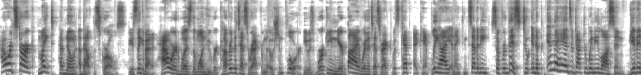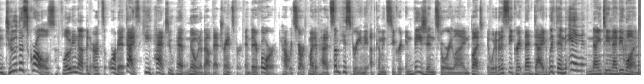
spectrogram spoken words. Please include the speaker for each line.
Speaker 1: Howard Stark might have known about the Skrulls. Because think about it, Howard was the one who recovered the Tesseract from the ocean floor. He was working nearby where the Tesseract was kept at Camp Lehigh in 1970. So for this to end up in the hands of Dr. Wendy Lawson, given to the Skrulls floating up in Earth's orbit, guys, he had to have known about that transfer. And therefore, Howard Stark might have had some history in the upcoming Secret Invasion storyline, but it would have been a secret that died with him in 1991.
